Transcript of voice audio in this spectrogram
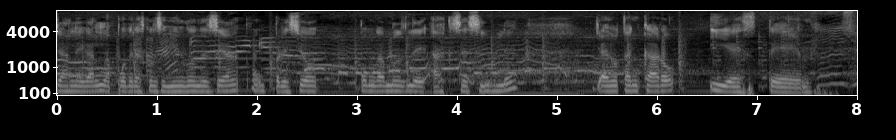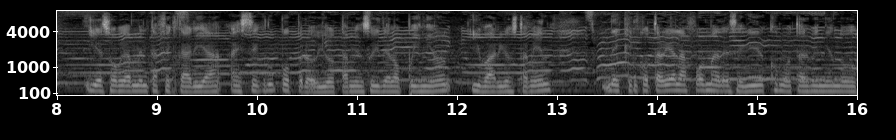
ya legal la podrías conseguir donde sea a un precio, pongámosle accesible, ya no tan caro y este y eso obviamente afectaría a ese grupo, pero yo también soy de la opinión y varios también de que encontraría la forma de seguir como tal vendiendo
